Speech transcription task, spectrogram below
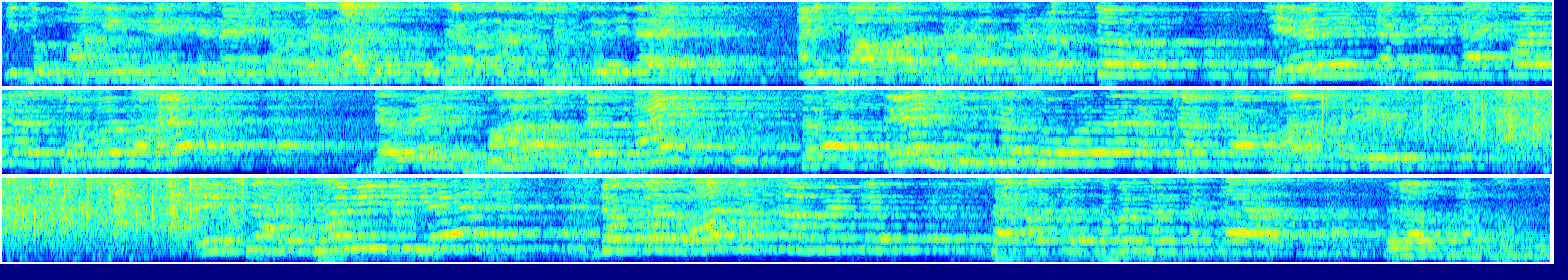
की तो मागे घ्यायचे नाही. डॉक्टर राजरत्न साहेबांना आम्ही शब्द दिलाय. आणि बाबासाहेबांचं रक्त ज्यावेळेस जगदीश गायकवाडच्या सोबत आहे त्यावेळेस महाराष्ट्रच नाही तर हा देश तुमच्यासोबत आहे. लक्षात ठेवा भारत देश एकशे अठ्ठावीस देश डॉक्टर राजरत्न आंबेडकर साहेबांचं समर्थन करतात तर हा महाराष्ट्र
